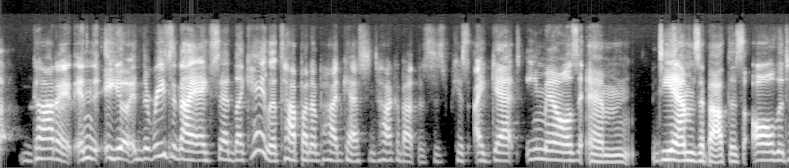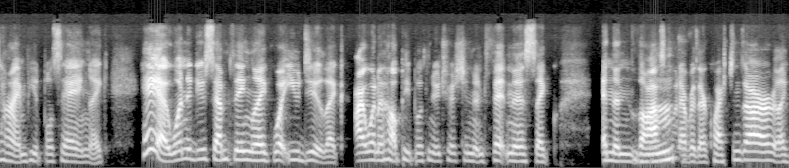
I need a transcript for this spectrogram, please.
got it. And you know, and the reason I, I said like, hey, let's hop on a podcast and talk about this is because I get emails and DMs about this all the time. People saying like, hey, I want to do something like what you do. Like, I want to help people with nutrition and fitness. Like, and then mm-hmm. ask whatever their questions are. Like,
